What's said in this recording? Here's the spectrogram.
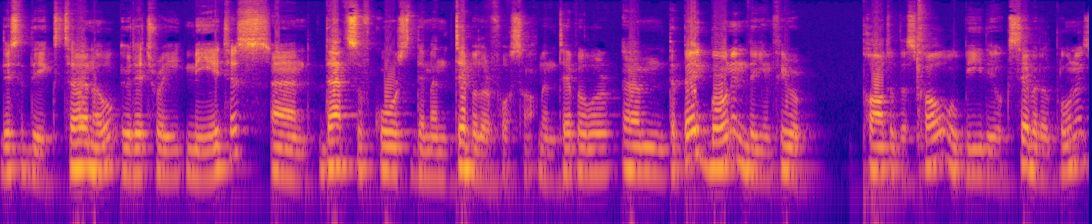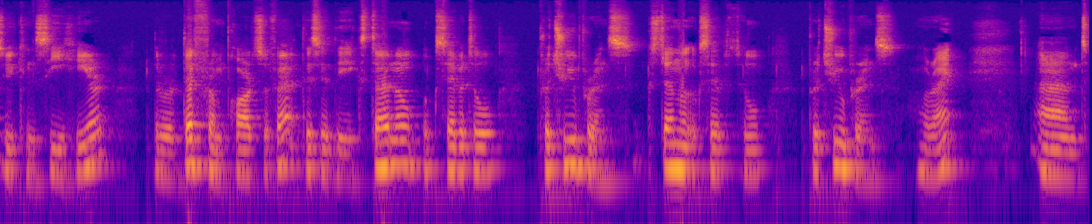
This is the external auditory meatus, and that's of course the mandibular fossa. Mandibular. Um, the big bone in the inferior part of the skull will be the occipital bone, as you can see here. There are different parts of it. This is the external occipital protuberance. External occipital protuberance. All right, and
